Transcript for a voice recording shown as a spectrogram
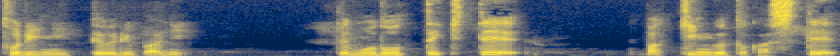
取りに行って売り場に。で、戻ってきて、パッキングとかして、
